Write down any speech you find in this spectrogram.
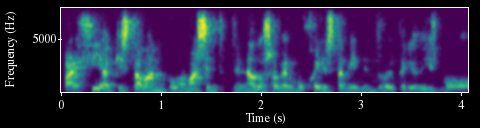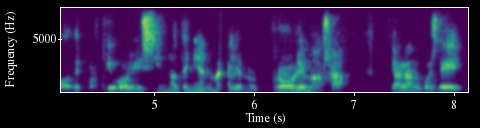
parecía que estaban como más entrenados a ver mujeres también dentro del periodismo deportivo y si no tenían mayor problema, o sea, hablando pues de,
